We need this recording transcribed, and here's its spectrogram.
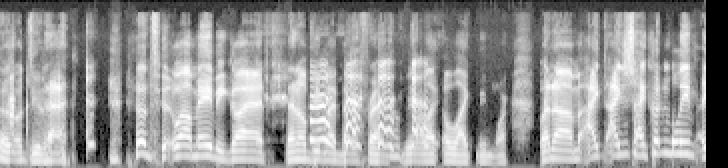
no, don't do that. Don't do, well, maybe go ahead. Then he'll be my better friend. He'll, like, he'll like me more. But um, I I just I couldn't believe. Uh,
